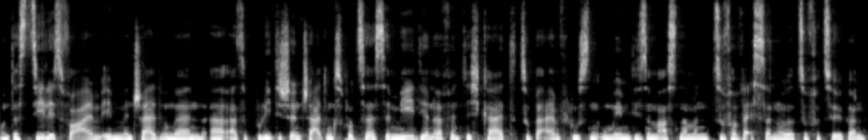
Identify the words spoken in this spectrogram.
Und das Ziel ist vor allem eben Entscheidungen, äh, also politische Entscheidungsprozesse, Medien, Öffentlichkeit zu beeinflussen, um eben diese Maßnahmen zu verwässern oder zu verzögern.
